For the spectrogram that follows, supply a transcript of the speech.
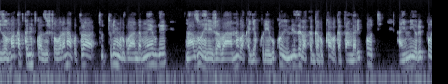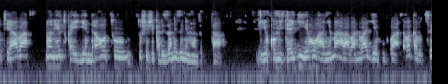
izo mpaka twe ntitwazishobora ntabwo turi mu rwanda mwebwe mwazohereje abantu bakajya kureba uko bimeze bakagaruka bagatanga ripoti hanyuma iyo ripoti yaba noneho tukayigenderaho dushishikariza n'izindi mpunzi gutaha. Iyo komite yagiyeho hanyuma hari abantu bagiye mu rwanda bagarutse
